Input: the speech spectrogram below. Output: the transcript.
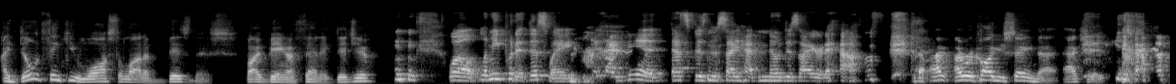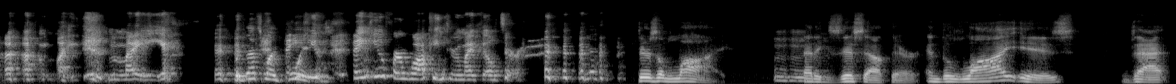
I don't think you lost a lot of business by being authentic, did you? Well, let me put it this way. If I did, that's business I had no desire to have. I, I recall you saying that actually, yeah. my, my, but that's my thank point. you. Thank you for walking through my filter. There's a lie Mhm. that exists out there, and the lie is that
